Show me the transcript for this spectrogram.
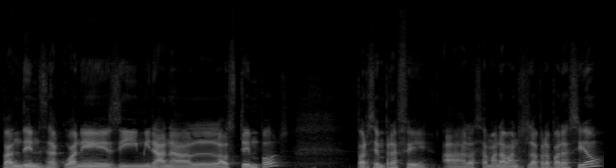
pendents de quan és i mirant el, els tempos per sempre fer a la setmana abans la preparació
